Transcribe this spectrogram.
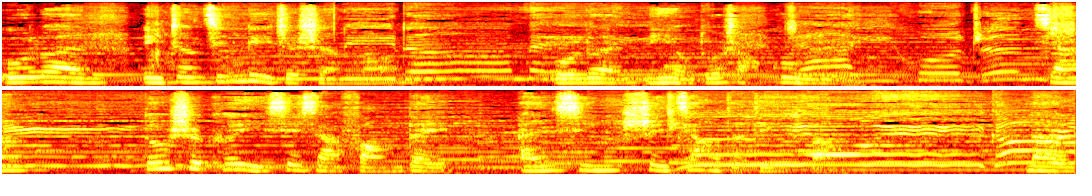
无论你正经历着什么，无论你有多少顾虑，家都是可以卸下防备、安心睡觉的地方。那里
